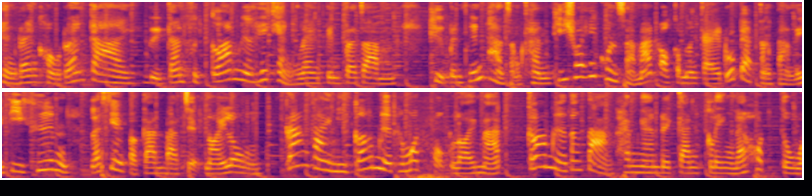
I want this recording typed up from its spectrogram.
ข็งแรงของร่างกาย หรือการฝึกกล้ามเนื้อให้แข็งแรงเป็นประจำ ถือเป็นพื้นฐานสำคัญที่ช่วยให้คุณสามารถออกกำลังกายรูปแบบต่างๆ ได้ดีขึ้น และเสี่ยงต่อการบาดเจ็บน้อยลง ร่างกายมีกล้ามเนื้อทั้งหมด 600 มัด กล้ามเนื้อต่างๆทำงานโดยการเกร็งและหดตัว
